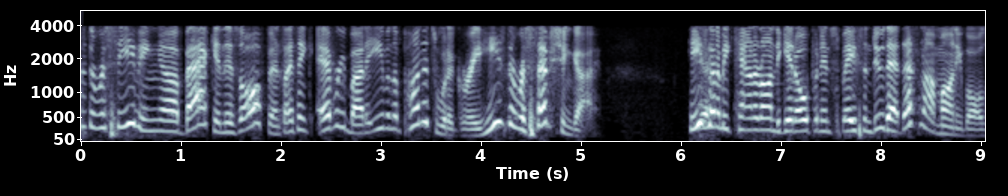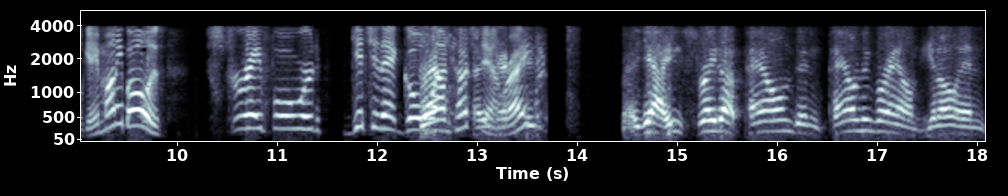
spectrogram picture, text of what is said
is the receiving uh, back in this offense. I think everybody, even the pundits, would agree. He's the reception guy. He's Yeah. going to be counted on to get open in space and do that. That's not Montee Ball's game. Montee Ball is straightforward, get you that goal line touchdown, right? Yeah, he's straight up pound and pound and ground, you know, and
